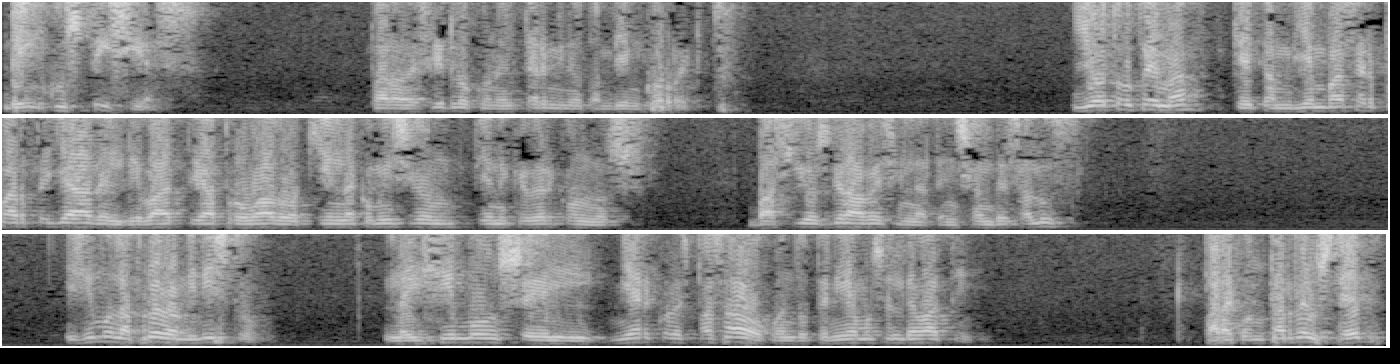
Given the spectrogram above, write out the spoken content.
de injusticias, para decirlo con el término también correcto. Y otro tema que también va a ser parte ya del debate aprobado aquí en la comisión tiene que ver con los vacíos graves en la atención de salud. Hicimos la prueba, ministro. La hicimos el miércoles pasado cuando teníamos el debate. Para contarle a usted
